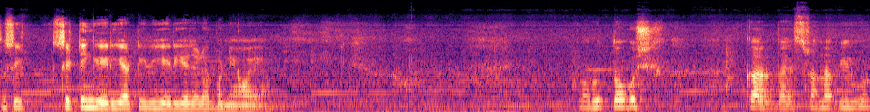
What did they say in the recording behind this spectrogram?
ਤੁਸੀਂ ਸਿਟਿੰਗ ਏਰੀਆ ਟੀਵੀ ਏਰੀਆ ਜਿਹੜਾ ਬਣਿਆ ਹੋਇਆ। ਔਰ ਉੱਤੋਂ ਕੁਝ ਘਰ ਦਾ ਇਸ ਤਰ੍ਹਾਂ ਦਾ ਵਿਊ ਆ।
